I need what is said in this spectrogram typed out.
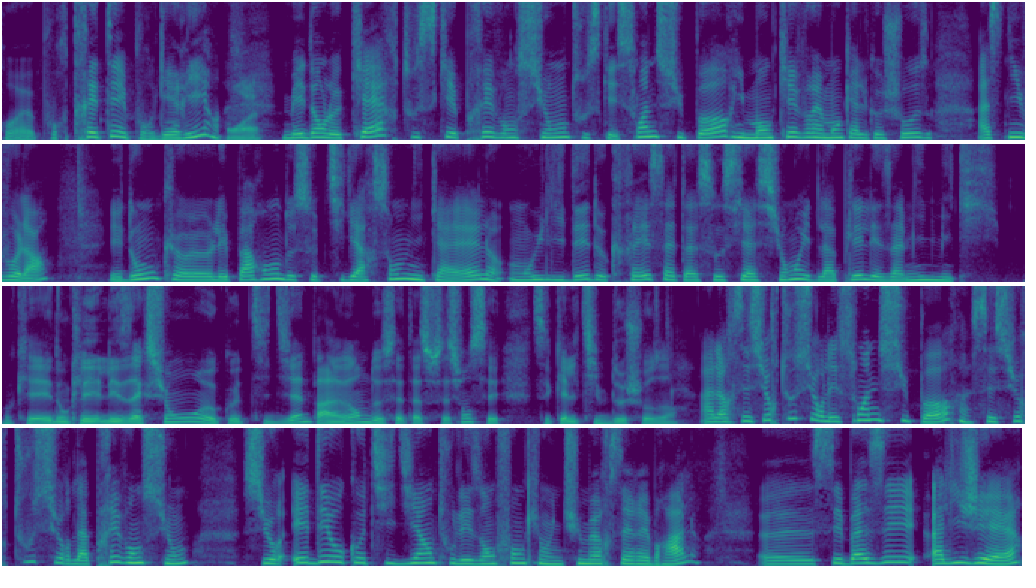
pour, euh, pour traiter, pour guérir. Ouais. Mais dans le care, tout ce qui est prévention, tout ce qui est soins de support, il manquait vraiment quelque chose à ce niveau-là. Et donc, euh, les parents de ce petit garçon, Michael, ont eu l'idée de créer cette association et de l'appeler les Amis de Mickey. Ok, donc les, les actions euh, quotidiennes, par exemple, de cette association, c'est c'est quel type de choses? Alors, c'est surtout sur les soins de support, c'est surtout sur de la prévention, sur aider au quotidien tous les enfants qui ont une tumeur cérébrale. Euh, c'est basé à l'IGR.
